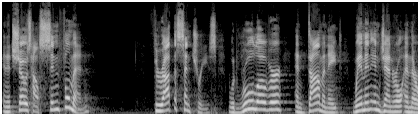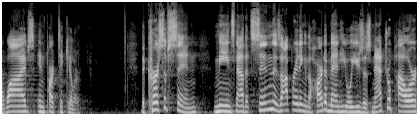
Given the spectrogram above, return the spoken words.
and it shows how sinful men throughout the centuries would rule over and dominate women in general and their wives in particular. The curse of sin means now that sin is operating in the heart of men, he will use his natural power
